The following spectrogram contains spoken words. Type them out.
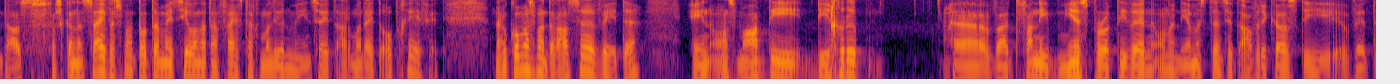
daar's verskillende syfers maar tot en met 750 miljoen mense uit armoede uit opgehef het. Nou kom ons met rasse wette en ons maak die die groep uh wat van die mees produktiewe ondernemers in Suid-Afrika is die wit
